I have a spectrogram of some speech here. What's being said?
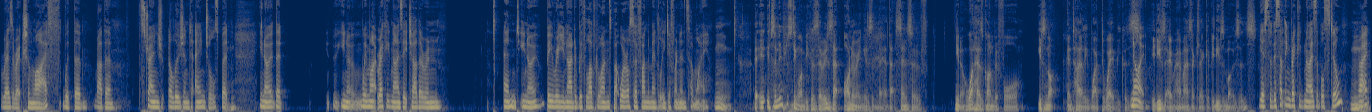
resurrection life with the rather strange allusion to angels, but mm-hmm. you know that you know we might recognize each other and and you know be reunited with loved ones but we're also fundamentally different in some way. Mm. It- It's an interesting one because there is that honoring, isn't there? That sense of, you know, what has gone before is not entirely wiped away because No. it is Abraham, Isaac, Jacob, it is Moses. yes so there's something recognizable still Mm. right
